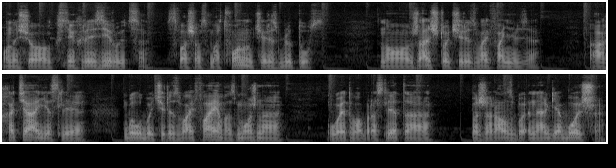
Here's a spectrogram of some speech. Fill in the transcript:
он еще синхронизируется с вашим смартфоном через Bluetooth. Но жаль, что через Wi-Fi нельзя. А хотя, если было бы через Wi-Fi, возможно, у этого браслета пожиралась бы энергия больше,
